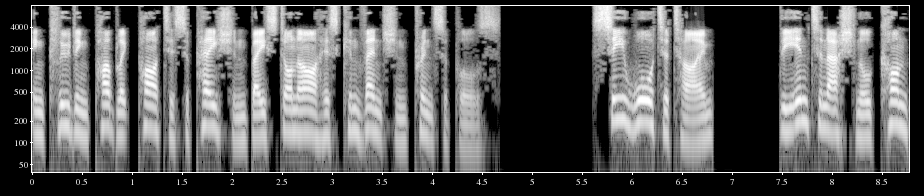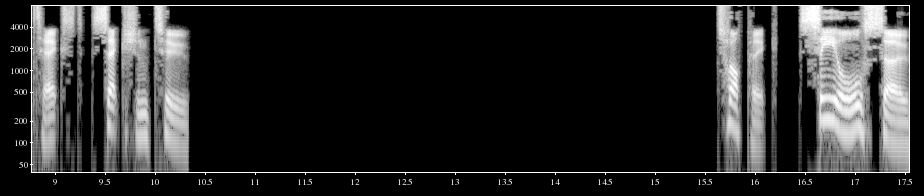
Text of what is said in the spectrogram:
including public participation based on Aarhus Convention principles. See Watertime The International Context, Section 2 Topic See also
